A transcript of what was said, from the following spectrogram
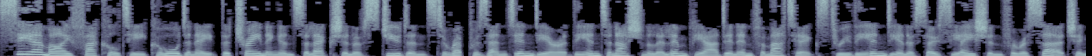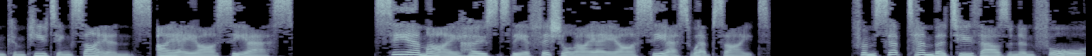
CMI faculty coordinate the training and selection of students to represent India at the International Olympiad in Informatics through the Indian Association for Research in Computing Science IARCS. CMI hosts the official IARCS website. From September 2004,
